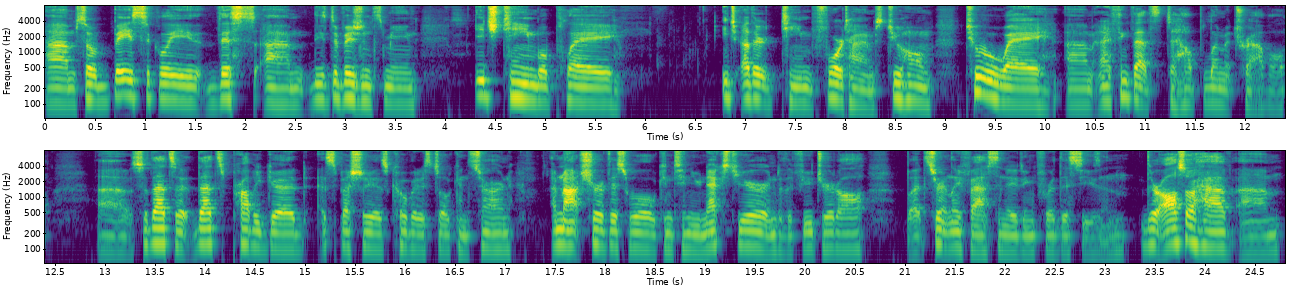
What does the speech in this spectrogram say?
Um, so basically, this um, these divisions mean each team will play each other team four times, two home, two away, um, and I think that's to help limit travel. Uh, so that's a that's probably good, especially as COVID is still a concern. I'm not sure if this will continue next year into the future at all, but certainly fascinating for this season. They also have, um,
